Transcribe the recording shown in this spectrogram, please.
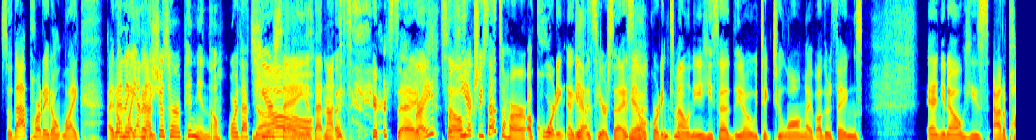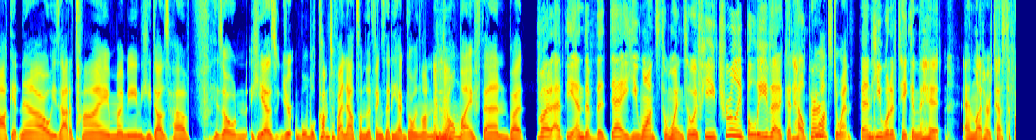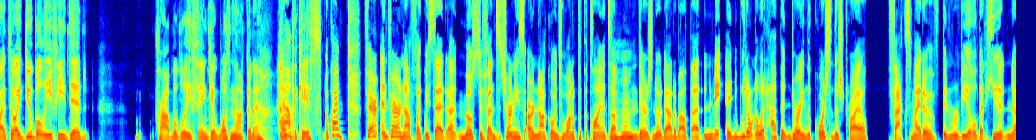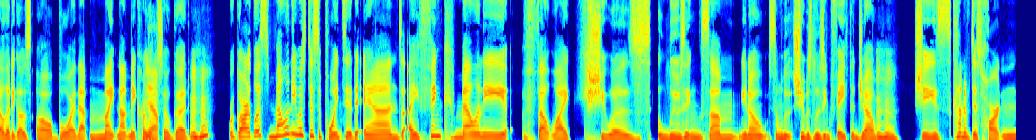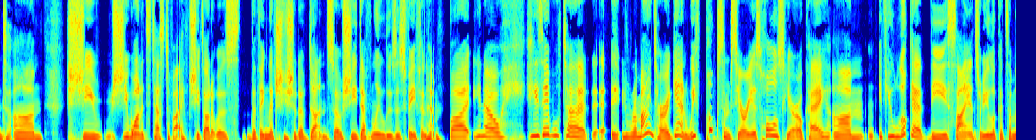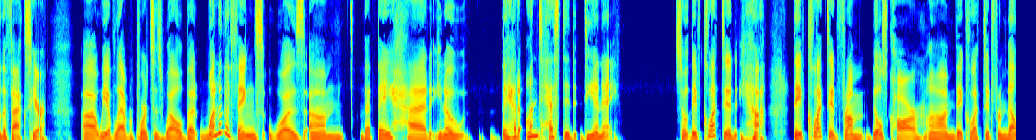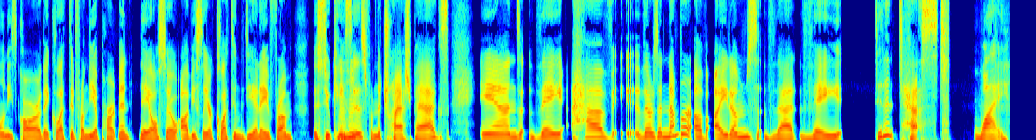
So that part I don't like. I don't And like again, that that's he- just her opinion, though, or that's No. hearsay. Is that not it's hearsay, right? but he actually said to her, according again, Yeah. it's hearsay. So Yeah. according to Melanie, he said, you know, it would take too long. I have other things. And you know, he's out of pocket now. He's out of time. I mean, he does have his own. He has. You're, we'll, we'll come to find out some of the things that he had going on in his Mhm. own life. Then, but But at the end of the day, he wants to win. So if he truly believed that it could help her, he wants to win. then he would have taken the hit and let her testify. So I do believe he did probably think it was not going to help Yeah. the case. Okay, fair and fair enough. Like we said, uh, most defense attorneys are not going to want to put the clients up. Mhm. And There's no doubt about that. And, ma- and we don't know what happened during the course of this trial. Facts might have been revealed that he didn't know. That he goes, "Oh boy, that might not make her Yep. look so good." Mm-hmm. Regardless, Melanie was disappointed, and I think Melanie felt like she was losing some. You know, some she was losing faith in Joe Mm-hmm. She's kind of disheartened. Um she she wanted to testify. She thought it was the thing that she should have done. So she definitely loses faith in him. But you know he's able to uh, remind her again we've poked some serious holes here okay? Um if you look at the science or you look at some of the facts here uh, we have lab reports as well. But one of the things was um that they had you know they had untested dna So they've collected, yeah, they've collected from Bill's car. Um, they collected from Melanie's car. They collected from the apartment. They also obviously are collecting the DNA from the suitcases, from the trash bags. And they have, there's a number of items that they didn't test. Why?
